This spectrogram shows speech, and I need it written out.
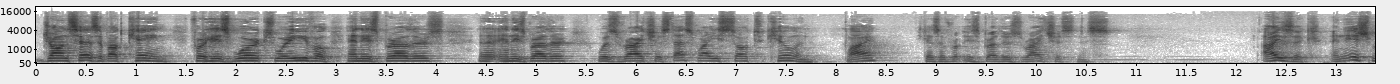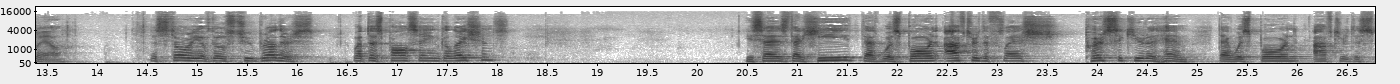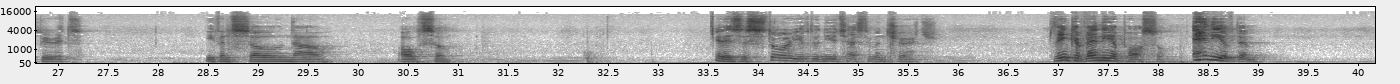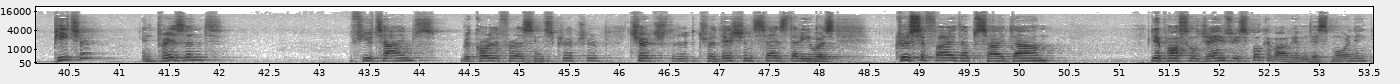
John says about Cain, for his works were evil, and his brothers uh, and his brother was righteous. That's why he sought to kill him. Why? Because of his brother's righteousness. Isaac and Ishmael, the story of those two brothers. What does Paul say in Galatians? He says that he that was born after the flesh persecuted him that was born after the Spirit. Even so now also. It is the story of the New Testament church. Think of any apostle, any of them. Peter, imprisoned a few times, recorded for us in Scripture. Church tradition says that he was crucified upside down. The Apostle James, we spoke about him this morning,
